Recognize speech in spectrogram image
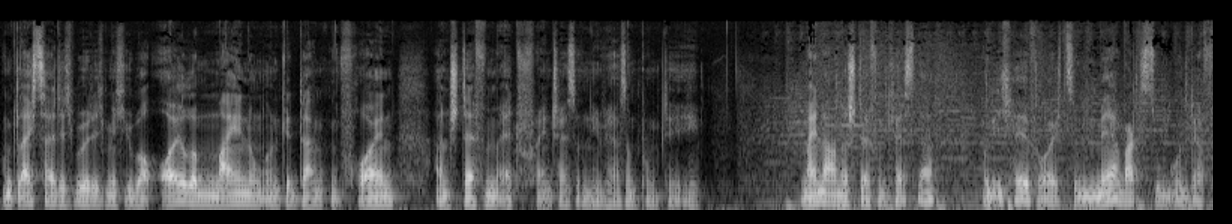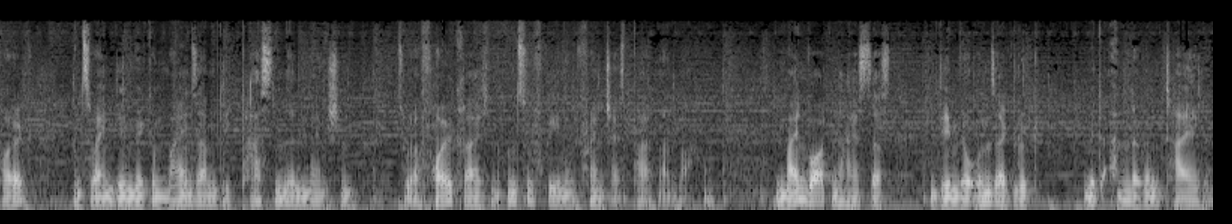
und gleichzeitig würde ich mich über eure Meinung und Gedanken freuen an steffen at franchiseuniversum.de. Mein Name ist Steffen Kessler und ich helfe euch zu mehr Wachstum und Erfolg und zwar indem wir gemeinsam die passenden Menschen zu erfolgreichen und zufriedenen Franchise-Partnern machen. In meinen Worten heißt das, indem wir unser Glück mit anderen teilen.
